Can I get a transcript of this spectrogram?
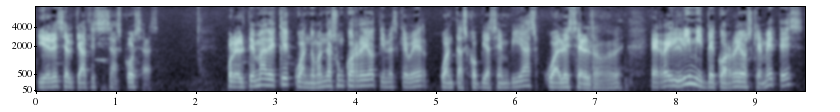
y eres el que haces esas cosas. Por el tema de que cuando mandas un correo tienes que ver cuántas copias envías, cuál es el, el limit de correos que metes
